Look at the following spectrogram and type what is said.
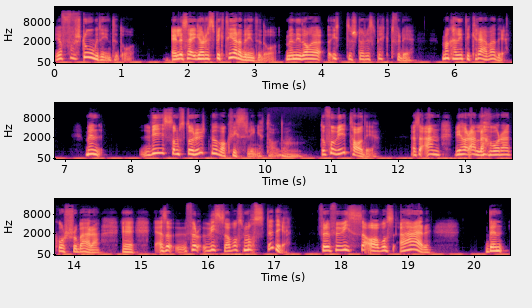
jag förstod det inte då. Eller så här, jag respekterade det inte då. Men idag har jag yttersta respekt för det. Man kan inte kräva det. Men vi som står ut med att vara kvissling ett tag då, mm. då får vi ta det. Alltså, an, vi har alla våra kors att bära. Eh, alltså, för vissa av oss måste det. För, för vissa av oss är den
